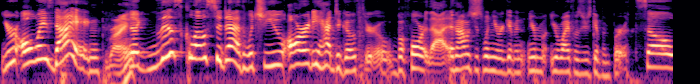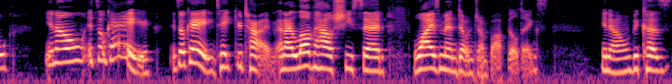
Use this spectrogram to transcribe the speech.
you're always dying. Right. You're like this close to death, which you already had to go through before that, and that was just when you were given your your wife was just giving birth. So, you know, it's okay. It's okay. Take your time. And I love how she said, "Wise men don't jump off buildings." You know, because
